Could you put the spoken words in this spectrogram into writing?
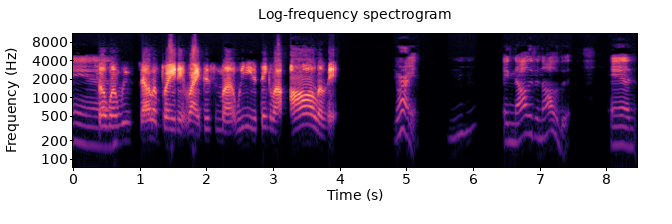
And so when we celebrate it right this month, we need to think about all of it. Right. Mm-hmm acknowledging all of it. And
